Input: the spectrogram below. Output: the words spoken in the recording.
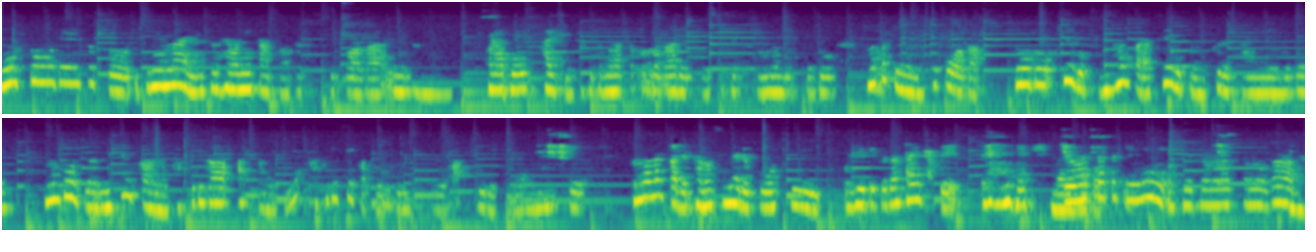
うん。放送でちょっと1年前に周辺お兄さんと私とコアが、あの、コラボ配信させてもらったことがあるって言ってたと思うんですけど、その時にココアがちょうど中国、日本から中国に来るタイミングで、その当時は2週間の隔離があったんですね。隔離生活をする必要が中国にありまして、その中で楽しめるコーヒー教えてくださいって電話した時に教えてもらったのが、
